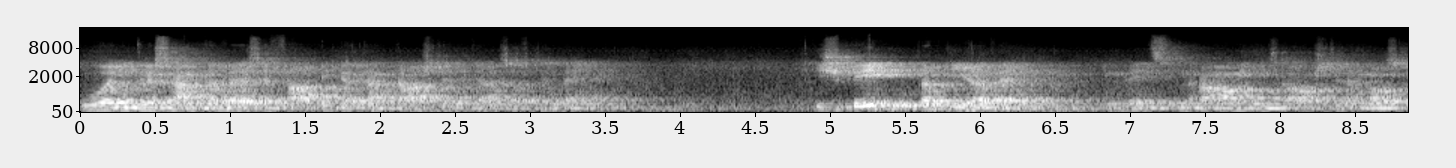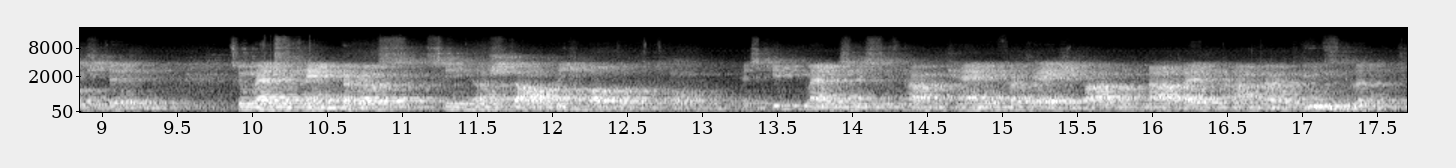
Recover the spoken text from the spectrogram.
wo er interessanterweise farbiger dann darstellte als auf den Leinen. Die späten Papierarbeiten, im letzten Raum in dieser Ausstellung ausgestellt, zumeist Temperas, sind erstaunlich autochthon. Es gibt meines Wissens nach keine vergleichbaren Arbeiten anderer Künstler,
